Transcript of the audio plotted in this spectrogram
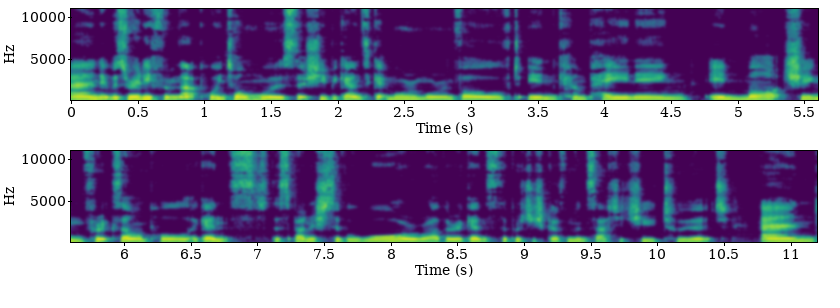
And it was really from that point onwards that she began to get more and more involved in campaigning, in marching, for example, against the Spanish Civil War, or rather against the British government's attitude to it. And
